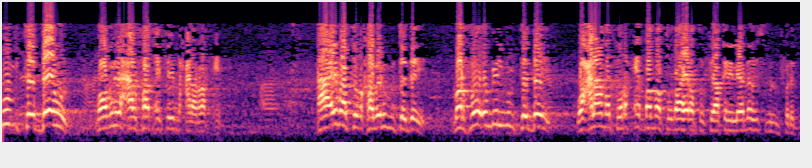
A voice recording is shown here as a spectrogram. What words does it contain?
mubtadaun mabniy cala alfatxi fi maxali rafcin qaa'imatun khabru mubtadai marfuucu bilmubtadai wa calaamatu rafci damatu daahiratu fi akhirihi liannahu ismu mufradi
